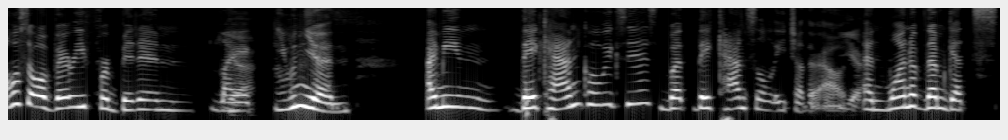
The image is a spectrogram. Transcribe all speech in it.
also a very forbidden like union. I mean, they can coexist, but they cancel each other out. Yeah. And one of them gets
